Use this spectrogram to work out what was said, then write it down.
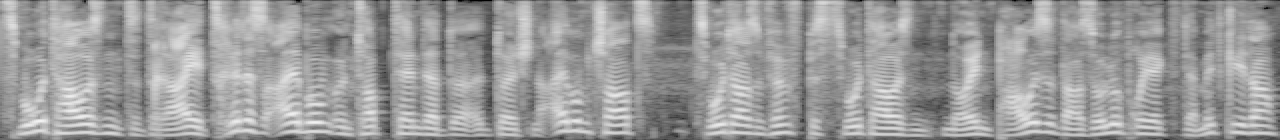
2003 drittes Album und Top 10 der de- deutschen Albumcharts. 2005 bis 2009 Pause, da Soloprojekte der Mitglieder.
